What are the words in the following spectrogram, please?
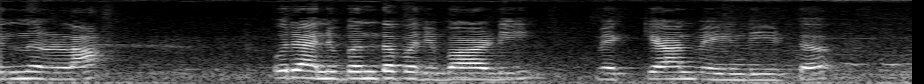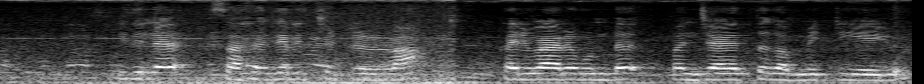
എന്നുള്ള ഒരു അനുബന്ധ പരിപാടി വെക്കാൻ വേണ്ടിയിട്ട് ഇതിന് സഹകരിച്ചിട്ടുള്ള കരുവാരകുണ്ട് പഞ്ചായത്ത് കമ്മിറ്റിയെയും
